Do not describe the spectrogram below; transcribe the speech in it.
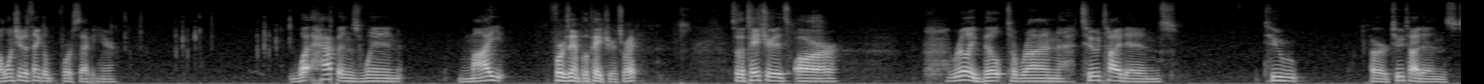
I want you to think for a second here what happens when my, for example, the Patriots, right? So the Patriots are really built to run two tight ends, two or two tight ends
